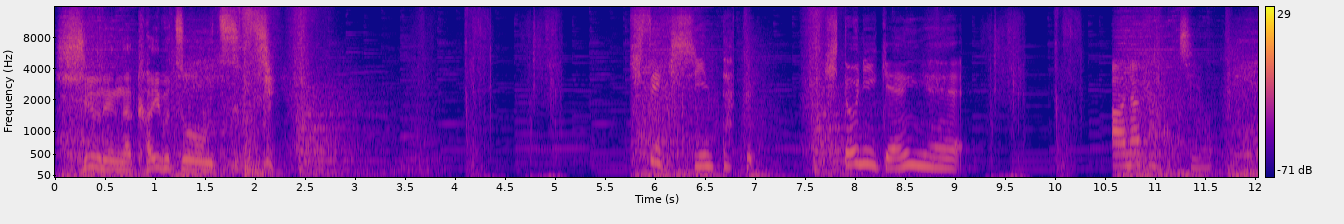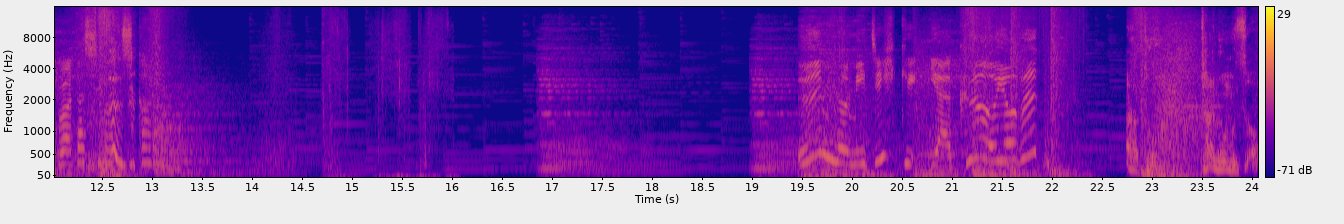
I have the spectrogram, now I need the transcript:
執念が怪物を撃つ。奇跡神託。人に幻影あなたは血を私は力を。運の満ち引き役を呼ぶ。あとは頼むぞ。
